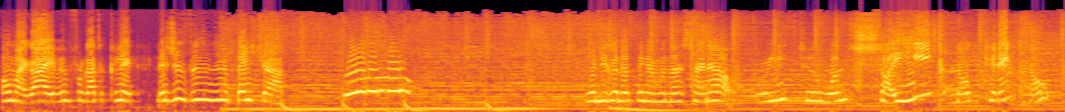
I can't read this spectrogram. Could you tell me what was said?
Oh my god, I even forgot to click. Let's just listen to the bass drop. When are you gonna think I'm gonna sign out? Three, two, one, psych! No kidding, no.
